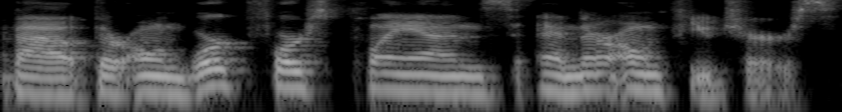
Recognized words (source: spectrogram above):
about their own workforce plans and their own futures.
